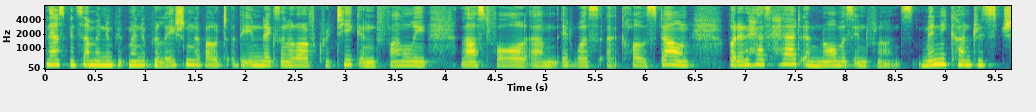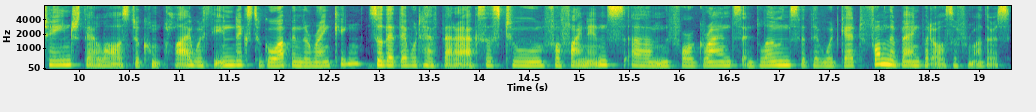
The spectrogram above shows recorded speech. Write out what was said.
There's been some manip manipulation about the index and a lot of critique, and finally, last fall, um, it was uh, closed down. But it has had enormous influence. Many countries changed their laws to comply with the index to go up in the ranking so that they would have better access to for finance, um, for grants and loans that they would get from the bank, but also from others.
